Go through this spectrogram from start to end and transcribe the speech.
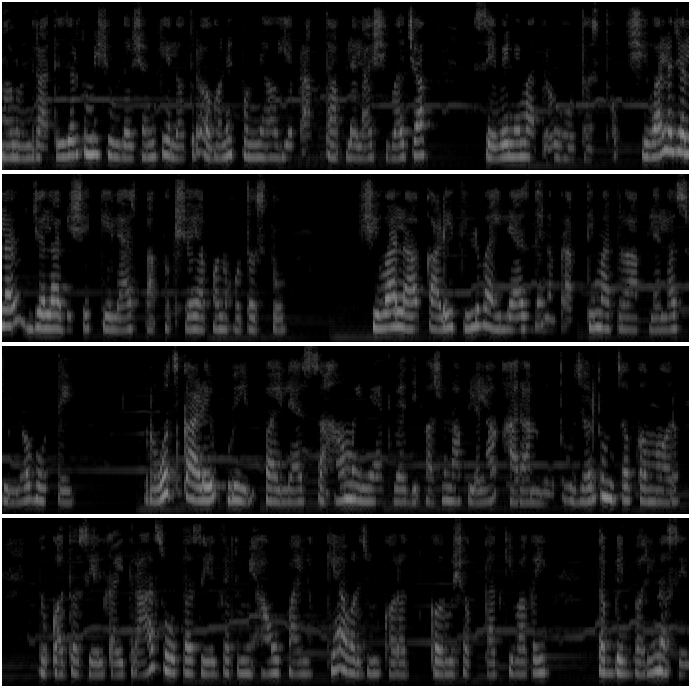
म्हणून रात्री जर तुम्ही शिवदर्शन केलं तर अगणित पुण्य हे प्राप्त आपल्याला शिवाच्या सेवेने मात्र होत असतो. शिवाला जला जलाभिषेक केल्यास पापक्षय आपण होत असतो. शिवाला काळी तीळ वाहिल्यास धनप्राप्ती मात्र आपल्याला सुलभ होते. रोज काळे उडीद वाहिल्यास सहा महिन्यात व्याधीपासून आपल्याला आराम मिळतो. जर तुमचं कमर दुखत असेल काही त्रास होत असेल तर तुम्ही हा उपाय नक्की आवर्जून करत करू शकतात किंवा काही तब्येत बरी नसेल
